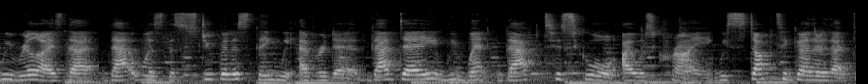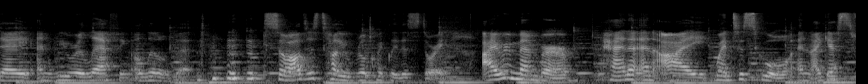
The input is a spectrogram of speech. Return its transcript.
we realized that that was the stupidest thing we ever did. That day we went back to school. I was crying. We stuck together that day and we were laughing a little bit. so I'll just tell you real quickly this story. I remember Hannah and I went to school and I guess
